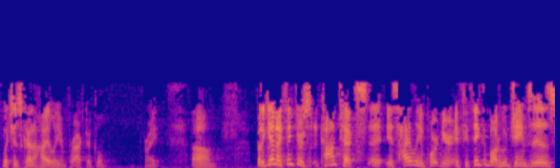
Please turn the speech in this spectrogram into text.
which is kind of highly impractical, right? Um, but again, I think there's context uh, is highly important here. If you think about who James is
